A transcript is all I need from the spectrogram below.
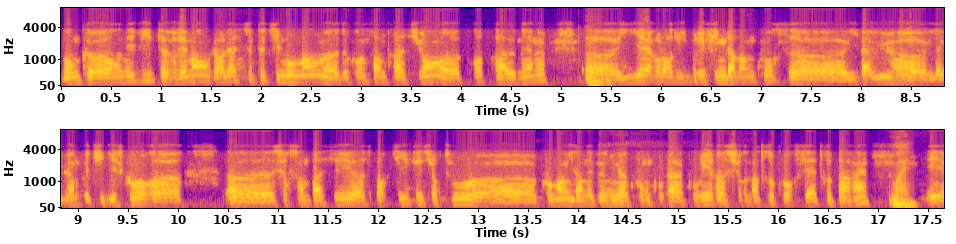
Donc euh, on évite vraiment, on leur laisse ce petit moment euh, de concentration euh, propre à eux-mêmes. hier, lors du briefing d'avant-course, il a eu, il a eu un petit discours sur son passé sportif et surtout comment il en est venu à, courir sur notre course et être parrain. Ouais. Et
